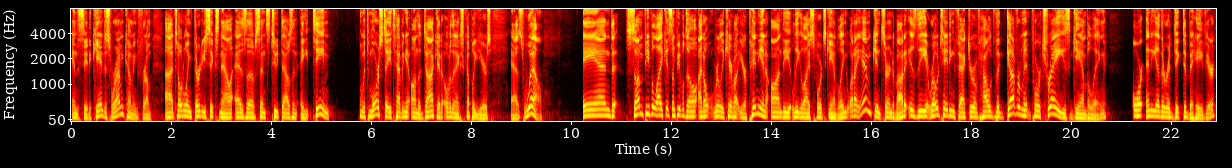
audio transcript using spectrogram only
in the state of Kansas, where I'm coming from, uh, totaling 36 now as of since 2018, with more states having it on the docket over the next couple years as well. And some people like it, some people don't. I don't really care about your opinion on the legalized sports gambling. What I am concerned about is the rotating factor of how the government portrays gambling or any other addictive behavior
